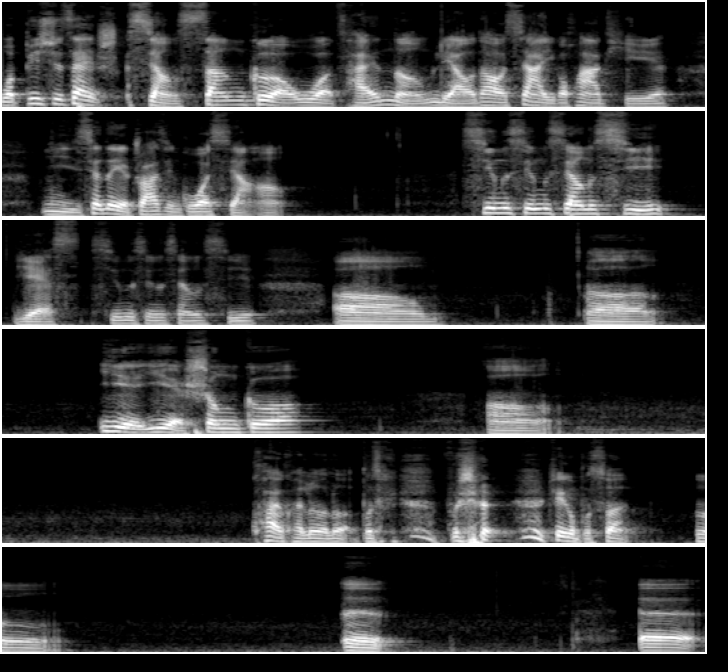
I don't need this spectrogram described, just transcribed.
我必须再想三个，我才能聊到下一个话题。你现在也抓紧给我想，惺惺相惜，yes，惺惺相惜，嗯，呃，夜夜笙歌，嗯。快快乐乐不对，不是 这个不算，嗯，呃，呃，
